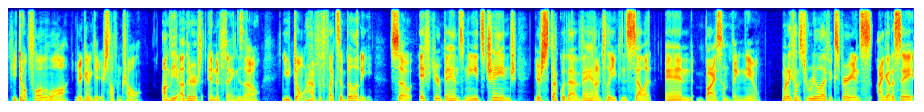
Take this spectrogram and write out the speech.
if you don't follow the law, you're going to get yourself in trouble. On the other end of things, though, you don't have the flexibility. So if your band's needs change, you're stuck with that van until you can sell it and buy something new. When it comes to real life experience, I gotta say,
